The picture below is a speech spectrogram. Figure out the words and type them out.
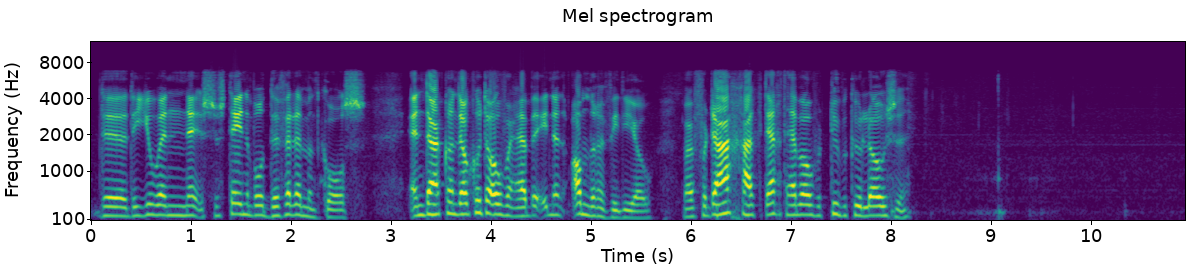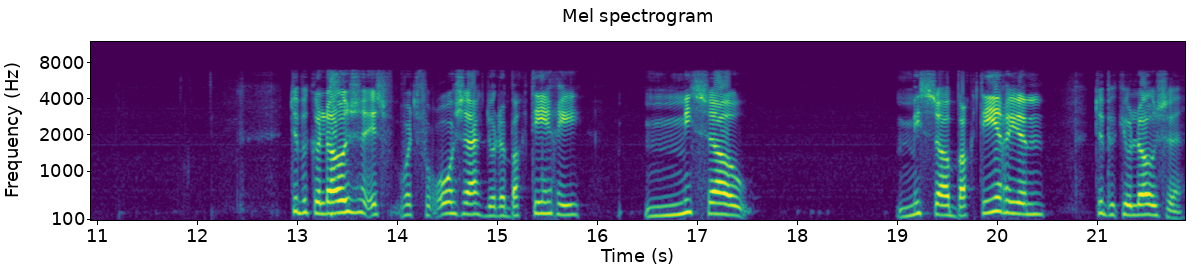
de, de UN Sustainable Development Goals. En daar kan ik het over hebben in een andere video. Maar vandaag ga ik het echt hebben over tuberculose. Tuberculose is, wordt veroorzaakt door de bacterie Mycobacterium tuberculose.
